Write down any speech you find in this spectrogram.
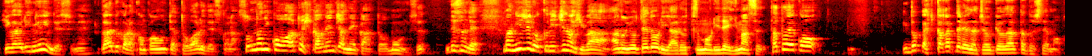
日帰り入院ですしね、外部からコンコンってやって終わりですから、そんなにこう、あと引かねえんじゃねえかと思うんです。ですので、まあ、26日の日は、あの予定通りやるつもりでいます。たとえこう、どっか引っかかってるような状況だったとしても、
